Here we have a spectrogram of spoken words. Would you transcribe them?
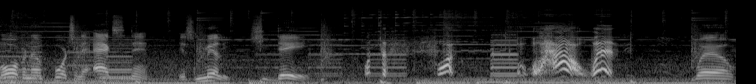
more of an unfortunate accident. It's Millie. She dead. What the fuck? How? When? Well,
